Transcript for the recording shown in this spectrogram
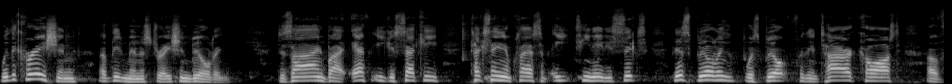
with the creation of the administration building. Designed by F. E. Giesecke, Texas A&M class of 1886, this building was built for the entire cost of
